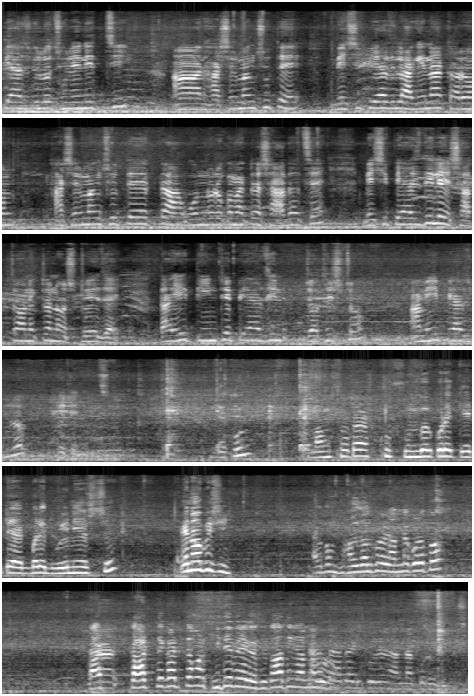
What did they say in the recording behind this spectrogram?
পেঁয়াজগুলো ছুলে নিচ্ছি। আর হাঁসের মাংসতে বেশি পেঁয়াজ লাগে না, কারণ হাঁসের মাংসতে একটা অন্যরকম একটা স্বাদ আছে। বেশি পেঁয়াজ দিলে স্বাদটা অনেকটা নষ্ট হয়ে যায়। তাই এই তিনটে পেঁয়াজই যথেষ্ট। আমি পেঁয়াজগুলো কেটে নিচ্ছি। দেখুন, মাংসটা খুব সুন্দর করে কেটে একবারে ধুয়ে নিয়ে এসছে। এ নাও বেশি একদম ঝাল ঝাল করে রান্না করো তো। কাটতে কাটতে আমার খিদে পেয়ে গেছে তাড়াতাড়ি রান্না করো। তাড়াতাড়ি করে রান্না করে দিচ্ছি।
